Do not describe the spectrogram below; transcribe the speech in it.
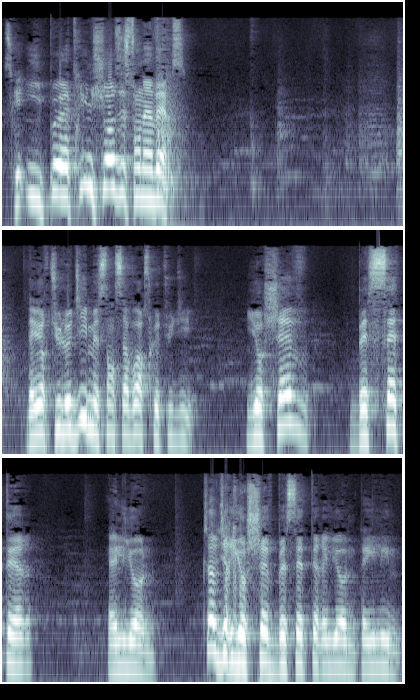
Parce qu'il peut être une chose et son inverse. D'ailleurs, tu le dis, mais sans savoir ce que tu dis. Yoshev Beseter Elion. Ça veut dire Yoshev Beseter Elion, Teilim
